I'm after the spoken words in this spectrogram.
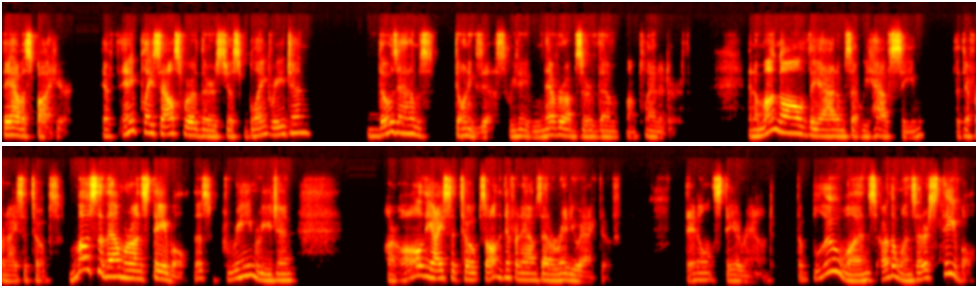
they have a spot here. If any place else where there's just blank region, those atoms don't exist. We've never observed them on planet Earth. And among all the atoms that we have seen, the different isotopes, most of them are unstable. This green region are all the isotopes, all the different atoms that are radioactive. They don't stay around. The blue ones are the ones that are stable,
